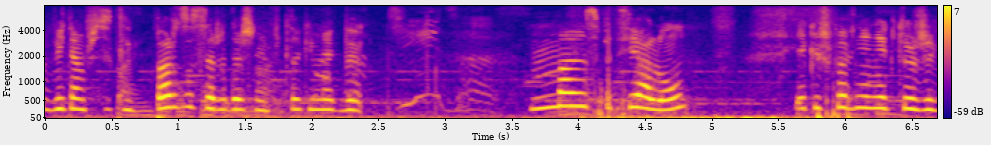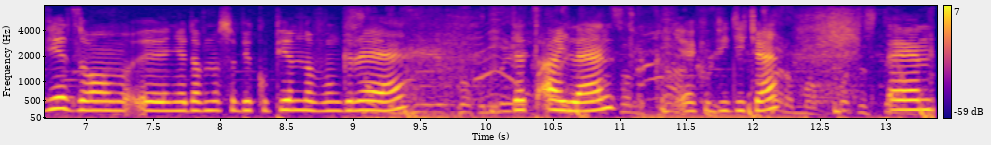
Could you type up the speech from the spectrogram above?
Witam wszystkich bardzo serdecznie w takim jakby małym specjalu. Jak już pewnie niektórzy wiedzą, y, niedawno sobie kupiłem nową grę Dead Island, jak widzicie. Em,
